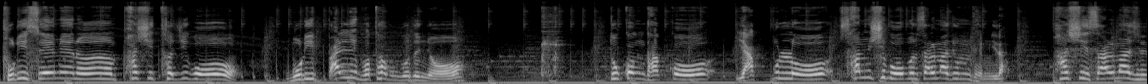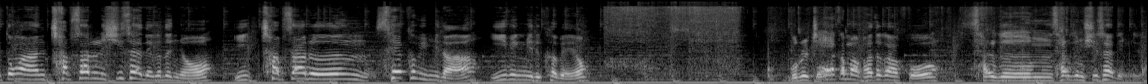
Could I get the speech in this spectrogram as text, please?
불이 세면은 팥이 터지고 물이 빨리 버타보거든요. 뚜껑 닫고 약불로 35분 삶아주면 됩니다. 팥이 삶아질 동안 찹쌀을 씻어야 되거든요. 이 찹쌀은 3컵입니다. 200ml 컵이에요. 물을 조금만 받아갖고 살금살금 씻어야 됩니다.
